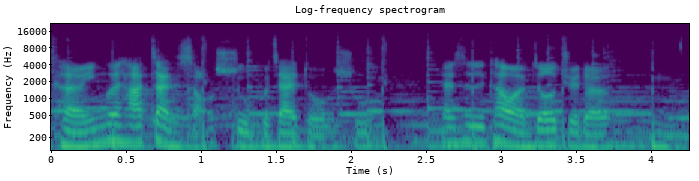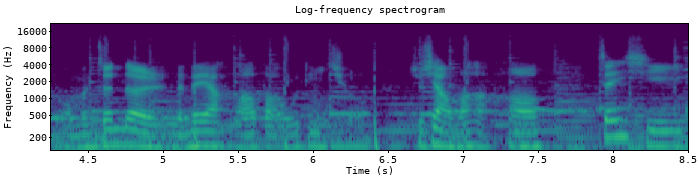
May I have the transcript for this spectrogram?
可能因为它占少数不在多数，但是看完之后觉得，嗯，我们真的人类要好好保护地球，就像我们好好珍惜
